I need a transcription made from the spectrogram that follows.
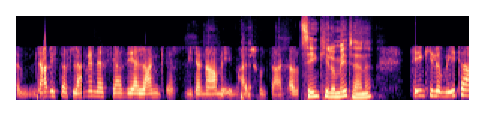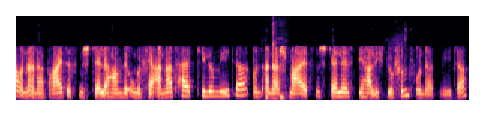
ähm, dadurch, dass Langeness ja sehr lang ist, wie der Name eben halt schon sagt. Also Zehn Kilometer, ne? Zehn Kilometer und an der breitesten Stelle haben wir ungefähr anderthalb Kilometer und an der schmalsten Stelle ist die Hallig nur 500 Meter.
